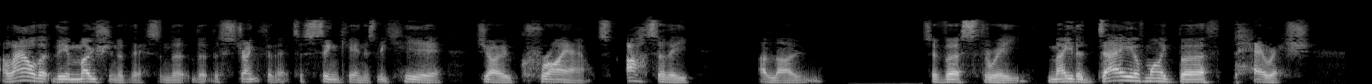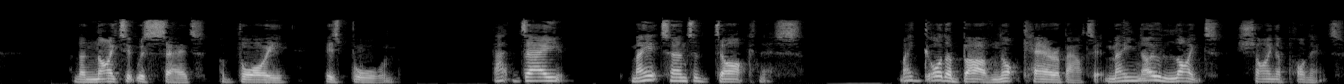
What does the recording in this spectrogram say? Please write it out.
allow the, the emotion of this and the, the, the strength of it to sink in as we hear Job cry out, utterly alone. So verse three, may the day of my birth perish and the night it was said, a boy is born. That day, may it turn to darkness. May God above not care about it. May no light shine upon it.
